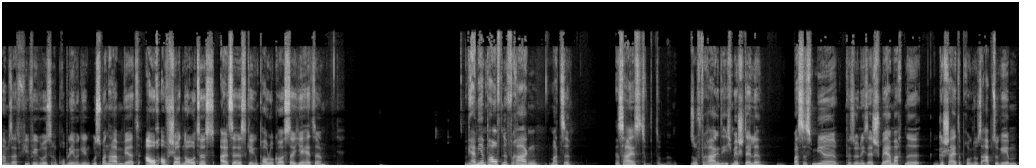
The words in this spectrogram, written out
Hamzat viel, viel größere Probleme gegen Usman haben wird. Auch auf Short Notice, als er es gegen Paulo Costa hier hätte. Wir haben hier ein paar offene Fragen, Matze. Das heißt, so Fragen, die ich mir stelle, was es mir persönlich sehr schwer macht, eine gescheite Prognose abzugeben.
